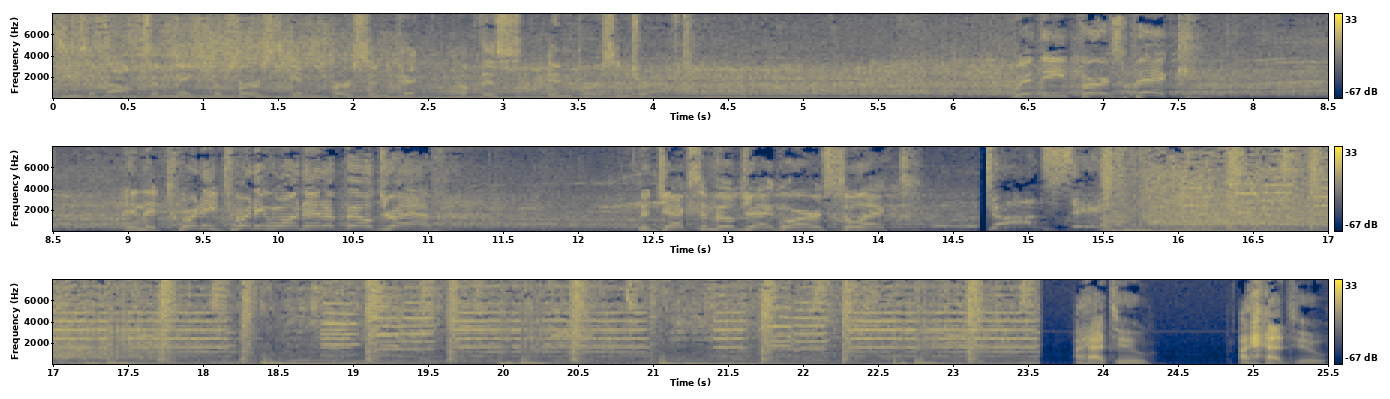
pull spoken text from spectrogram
He's about to make the first in-person pick of this in-person draft. With the first pick in the 2021 NFL Draft, the Jacksonville Jaguars select John C. I had to. I had to.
